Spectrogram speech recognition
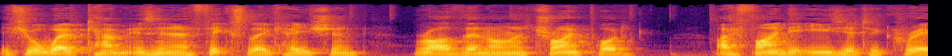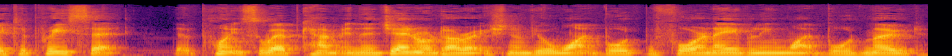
If your webcam is in a fixed location rather than on a tripod, I find it easier to create a preset that points the webcam in the general direction of your whiteboard before enabling whiteboard mode.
